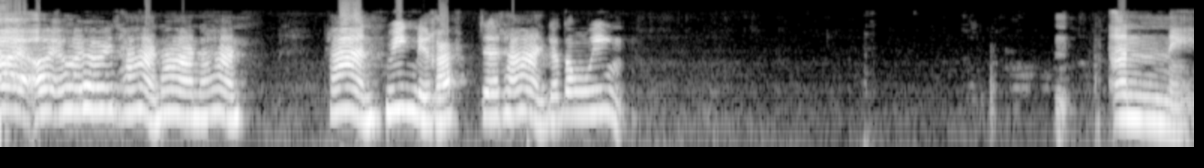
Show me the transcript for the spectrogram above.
เอ้ยเอ้ยเอ้ยเอ้ยทหารทหารทหารทหารวิ่งเลยครับ เจอทหารก็ต้องวิ่ง อันนี้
